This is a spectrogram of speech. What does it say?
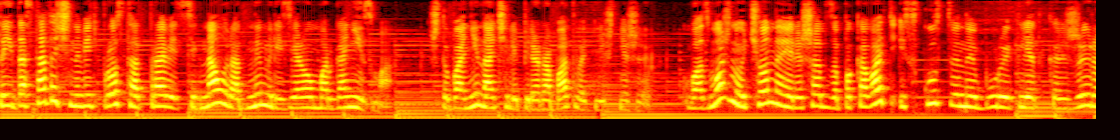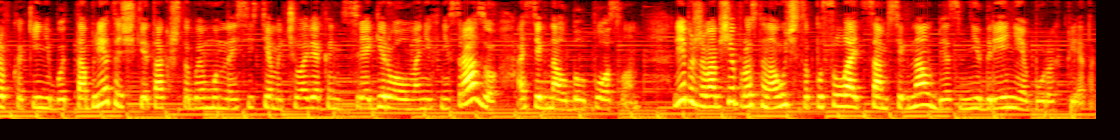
Да и достаточно ведь просто отправить сигнал родным резервам организма, чтобы они начали перерабатывать лишний жир. Возможно, ученые решат запаковать искусственные бурые клетки жира в какие-нибудь таблеточки, так, чтобы иммунная система человека не среагировала на них не сразу, а сигнал был послан. Либо же вообще просто научиться посылать сам сигнал без внедрения бурых клеток.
